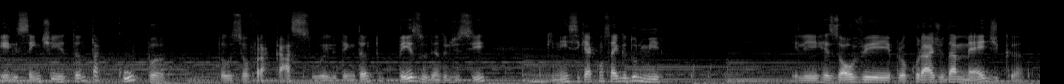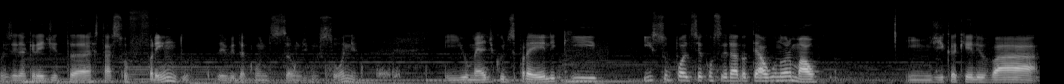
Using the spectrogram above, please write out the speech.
ele sente tanta culpa pelo seu fracasso, ele tem tanto peso dentro de si que nem sequer consegue dormir. Ele resolve procurar ajuda médica, pois ele acredita estar sofrendo devido à condição de insônia. E o médico diz para ele que isso pode ser considerado até algo normal, indica que ele vá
